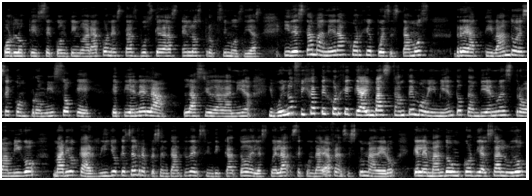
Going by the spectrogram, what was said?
por lo que se continuará con estas búsquedas en los próximos días. Y de esta manera, Jorge, pues estamos reactivando ese compromiso que, que tiene la, la ciudadanía. Y bueno, fíjate, Jorge, que hay bastante movimiento. También nuestro amigo Mario Carrillo, que es el representante del sindicato de la Escuela Secundaria Francisco y Madero, que le mando un cordial saludo,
